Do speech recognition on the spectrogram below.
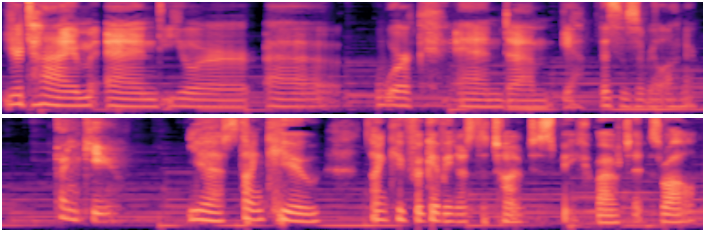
your time and your uh, work. And um, yeah, this is a real honor. Thank you. Yes, thank you. Thank you for giving us the time to speak about it as well.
